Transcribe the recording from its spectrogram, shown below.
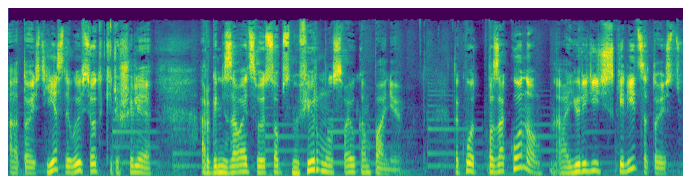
А, то есть, если вы все-таки решили организовать свою собственную фирму, свою компанию. Так вот, по закону а, юридические лица, то есть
